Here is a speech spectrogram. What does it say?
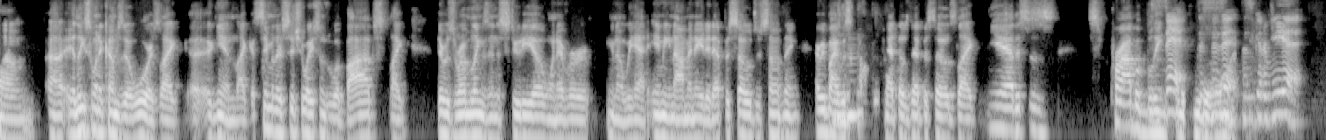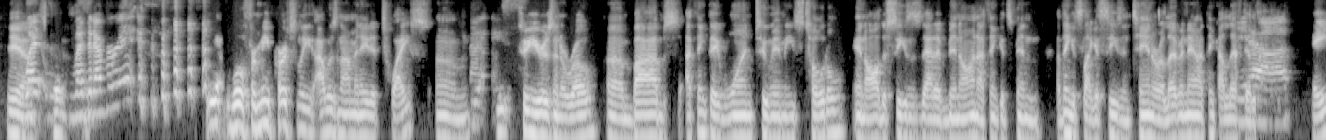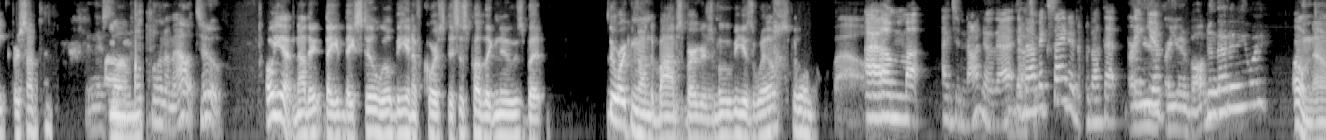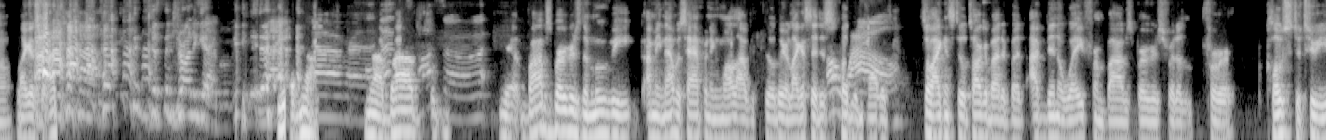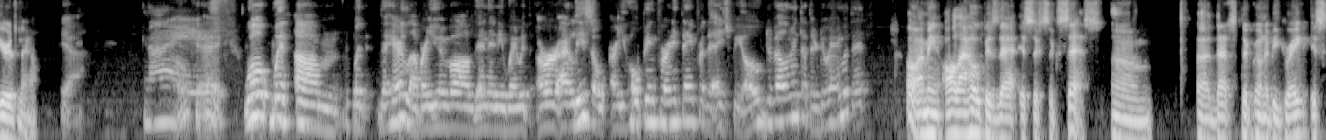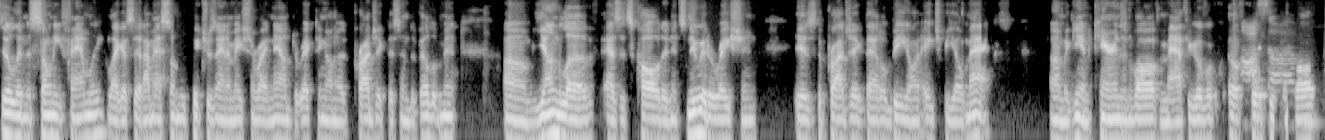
um, uh, at least when it comes to awards, like uh, again, like similar situations with Bob's, like there was rumblings in the studio whenever you know we had Emmy nominated episodes or something. Everybody was Mhm. looking at those episodes like, yeah, this is probably This is it. This is it. This is gonna be it. Yeah. What was it ever it? yeah. Well, for me personally, I was nominated twice, um, nice. two years in a row. Um, Bob's, I think they've won two Emmys total in all the seasons that have been on. I think it's been, I think it's like a season ten or eleven now. I think I left at Yeah. eight or something. And they're still Um, pulling them out too. Oh yeah, no, they, they they still will be, and of course, this is public news, but they're working on the Bob's Burgers movie as well. So Wow. Um, I did not know that, and I'm excited about that. are Thank you, you. are you involved in that anyway? Oh no, like I said, I, Just the drawn together movie. Like, no. no, bro, Bob- awesome. yeah, Bob's Burgers, the movie. I mean, that was happening while I was still there. Like I said, this Oh is public knowledge, wow. so I can still talk about it. But I've been away from Bob's Burgers for the for close to two years now. yeah. Nice. Okay. Well, with um with the hair love, are you involved in any way with, or at least are you hoping for anything for the HBO development that they're doing with it? Oh, I mean, all I hope is that it's a success. Um, uh, that's going to be great. It's still in the Sony family. Like I said, I'm at Sony Pictures Animation right now, directing on a project that's in development. Um, Young Love, as it's called in its new iteration, is the project that'll be on HBO Max. Um, again, Karen's involved. Matthew, of, of course, is involved.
